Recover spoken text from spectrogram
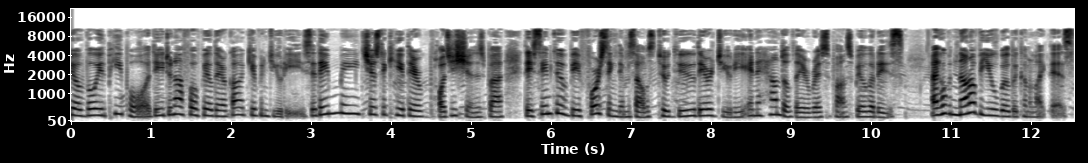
to avoid people. They do not fulfill their God-given duties. They may just keep their positions, but they seem to be forcing themselves to do their duty and handle their responsibilities. I hope none of you will become like this.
